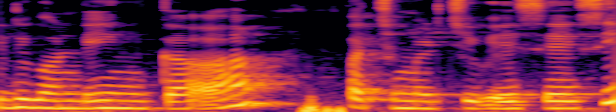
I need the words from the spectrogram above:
ఇదిగోండి ఇంకా పచ్చిమిర్చి వేసేసి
